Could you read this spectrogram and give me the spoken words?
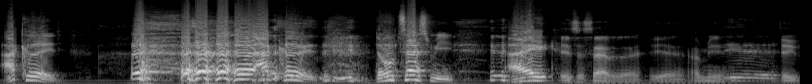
I could. I could. Don't test me. I. It's a Saturday. Yeah. I mean, yeah. it,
